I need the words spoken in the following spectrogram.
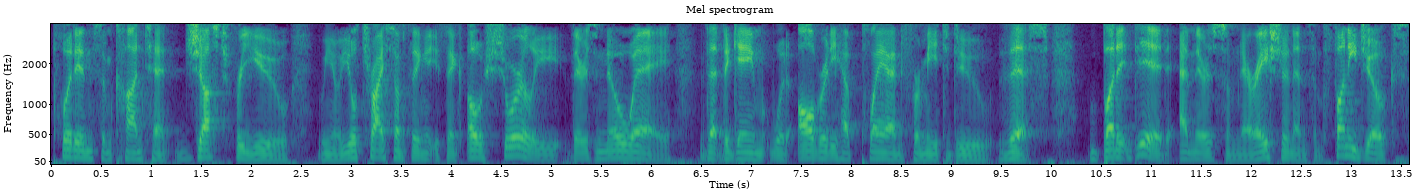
put in some content just for you. You know, you'll try something that you think, oh, surely there's no way that the game would already have planned for me to do this. But it did, and there's some narration and some funny jokes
